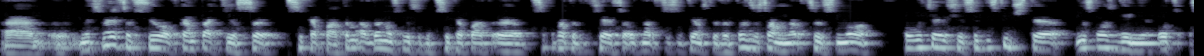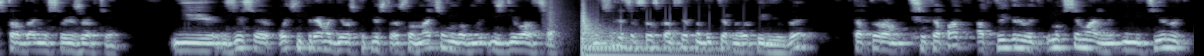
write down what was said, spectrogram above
А, начинается все в контакте с психопатом, а в данном случае психопат, э, психопат отличается от нарцисса тем, что это тот же самый нарцисс, но получающий садистическое наслаждение от страдания своей жертвы. И здесь очень прямо девушка пишет, что начал надо мной издеваться. Начинается все с конфетно-букетного периода, в котором психопат отыгрывает и максимально имитирует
